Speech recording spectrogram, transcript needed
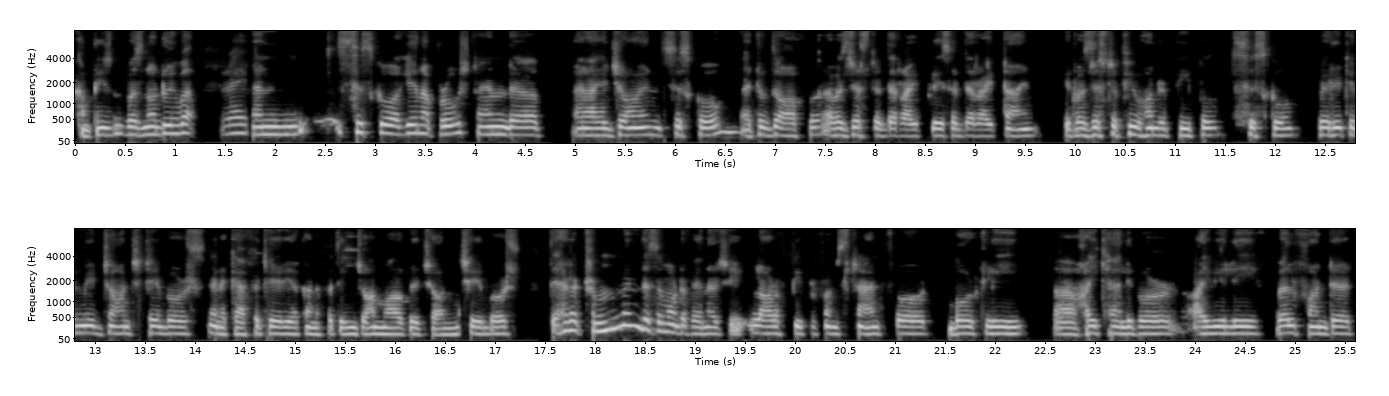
companies was not doing well. Right. And Cisco again approached and uh, and I joined Cisco. I took the offer. I was just at the right place at the right time. It was just a few hundred people, Cisco, where you can meet John Chambers in a cafeteria kind of a thing, John Morgridge, John Chambers. They had a tremendous amount of energy. A lot of people from Stanford, Berkeley, uh, high caliber, Ivy League, well funded.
